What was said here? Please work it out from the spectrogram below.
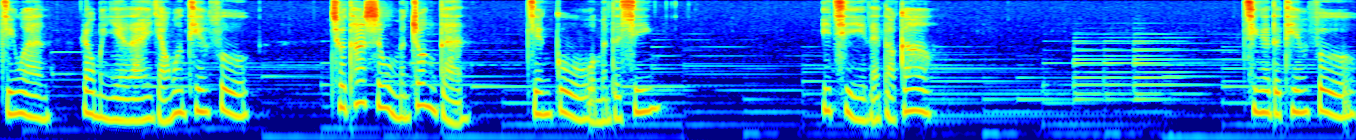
今晚，让我们也来仰望天父，求他使我们壮胆，坚固我们的心。一起来祷告，亲爱的天父，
